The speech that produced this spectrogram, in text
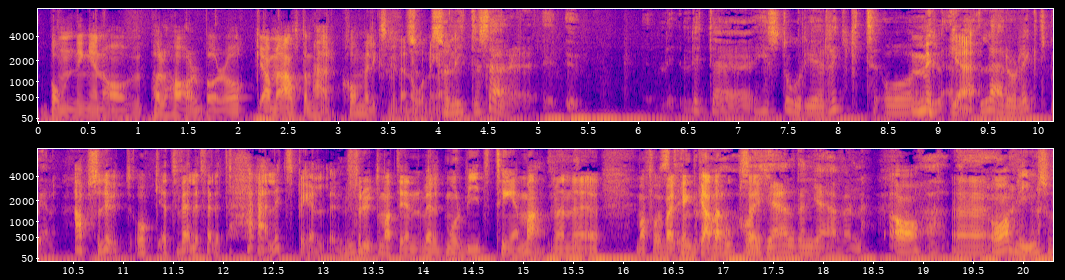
bombningen av Pearl Harbor och ja men allt de här kommer liksom i den Så, ordningen. så lite så här... eh, Lite historierikt och Mycket. lä- lärorikt spel. Absolut, och ett väldigt, väldigt härligt spel. Mm. Förutom att det är en väldigt morbid tema, men eh, man får verkligen gadda ihop Ha sig. ihjäl den jäveln. Ja, eh, och man blir ju så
